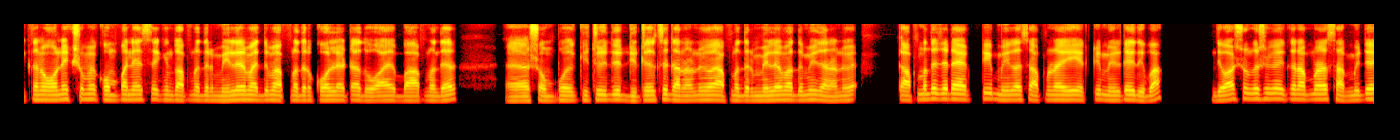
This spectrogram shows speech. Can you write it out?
এখানে অনেক সময় কোম্পানি আছে কিন্তু আপনাদের মেলের মাধ্যমে আপনাদের কল লেটার দেওয়া হয় বা আপনাদের সম্পর্কে কিছু যদি ডিটেলসে জানানো হয়, আপনাদের মেলের মাধ্যমেই জানানো হয়। তো আপনাদের যেটা অ্যাক্টিভ মেল আছে, আপনারা এই অ্যাক্টিভ মেলটাই দিবা। দেওয়ার সঙ্গে সঙ্গে এখানে আপনারা সাবমিটে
